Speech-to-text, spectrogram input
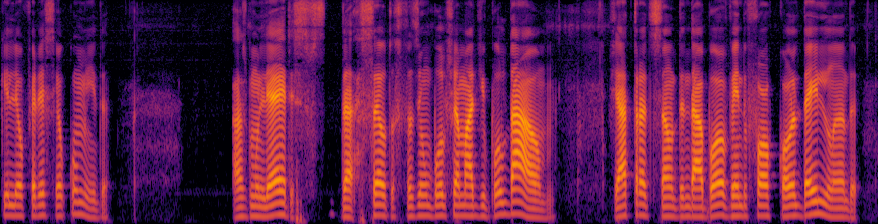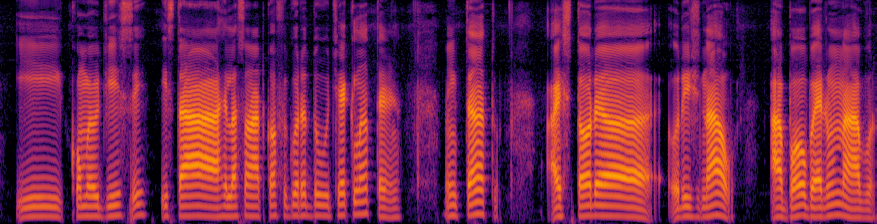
que lhe ofereciam comida. As mulheres das celtas faziam um bolo chamado de bolo da alma. Já a tradição dentro da bola vem do folclore da Irlanda e, como eu disse, está relacionado com a figura do Jack Lantern. No entanto, a história original, a Boba era um nabo.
